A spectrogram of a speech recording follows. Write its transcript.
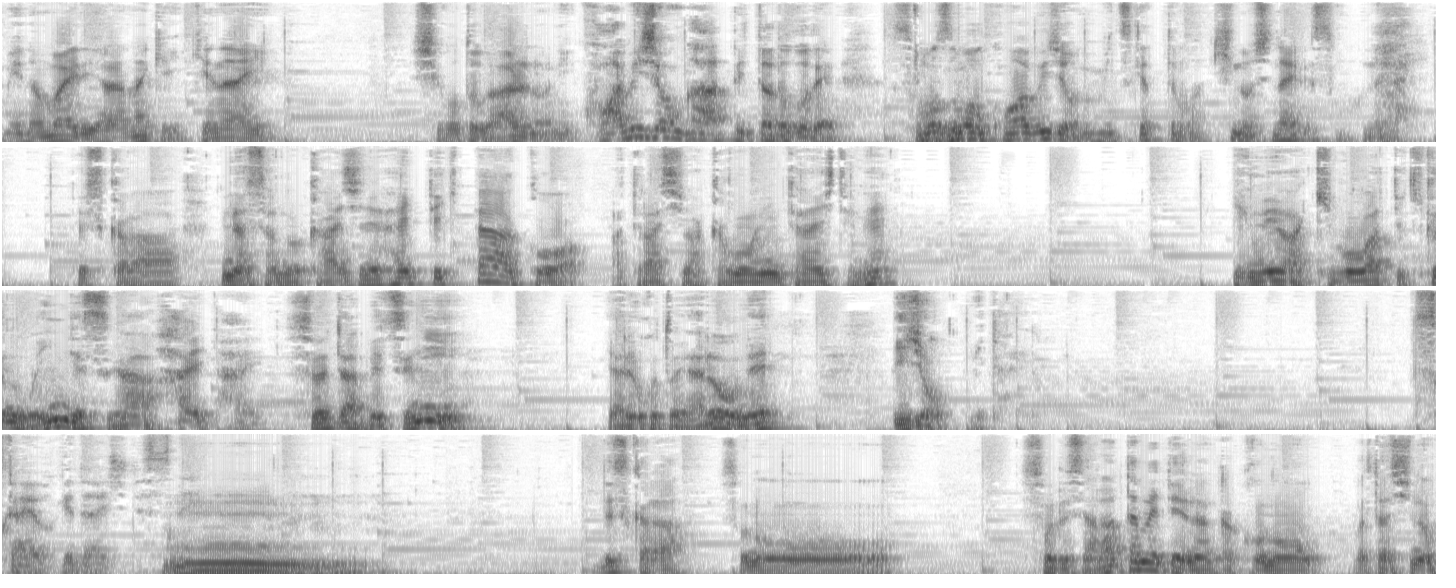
目の前でやらなきゃいけない仕事があるのに、コアビジョンかって言ったところで、そもそもコアビジョンを見つけても機能しないですもんね。ですから、皆さんの会社に入ってきた、こう、新しい若者に対してね、夢は希望はって聞くのもいいんですが、はい、はい。それとは別に、やることやろうね、以上、みたいな。使い分け大事ですうね。ん。ですから、その、そうですね、改めてなんかこの私の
